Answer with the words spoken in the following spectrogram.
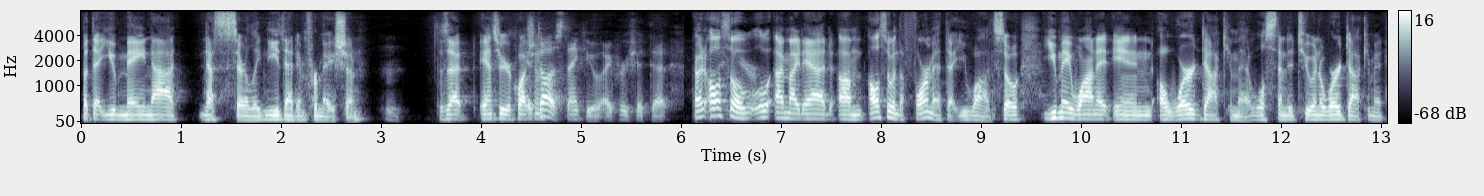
but that you may not necessarily need that information does that answer your question? it does thank you i appreciate that and also, I might add, um, also in the format that you want. So you may want it in a Word document. We'll send it to you in a Word document.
